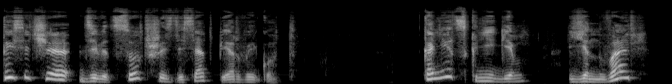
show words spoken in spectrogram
1961 год. Конец книги. Январь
